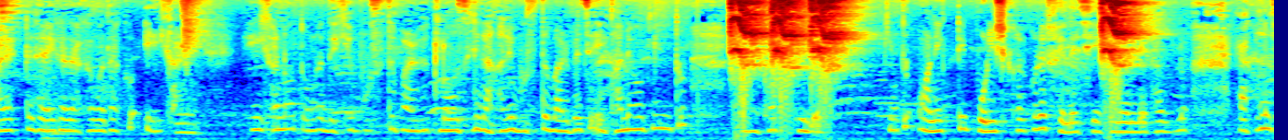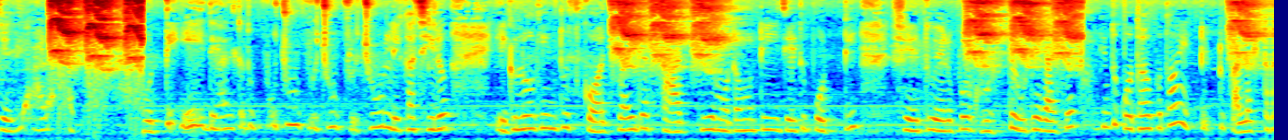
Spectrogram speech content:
আর একটা জায়গা দেখাবো। দেখো, এইখানে। এইখানেও তোমরা দেখে বুঝতে পারবে ক্লোজলি দেখালে বুঝতে পারবে যে এখানেও কিন্তু লেখা ছিল। কিন্তু অনেকটাই পরিষ্কার করে ফেলেছি এখানের লেখাগুলো। এখনও যেগুলো আর ভর্তি, এই দেয়ালটা তো প্রচুর প্রচুর প্রচুর লেখা ছিল। এগুলোও কিন্তু স্কচ ব্রাইট আর সার্চ দিয়ে মোটামুটি যেহেতু পট্টি, সেহেতু এর উপর ঘষতে উঠে গেছে। কিন্তু কোথাও কোথাও একটু একটু কালারটা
